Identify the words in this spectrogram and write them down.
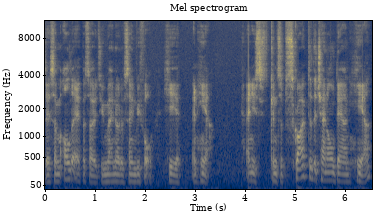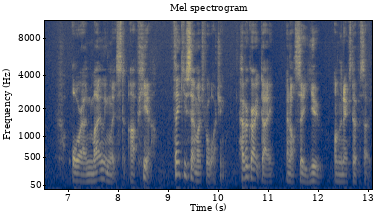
there's some older episodes you may not have seen before, here and here. And you can subscribe to the channel down here, or our mailing list up here. Thank you so much for watching. Have a great day, and I'll see you on the next episode.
